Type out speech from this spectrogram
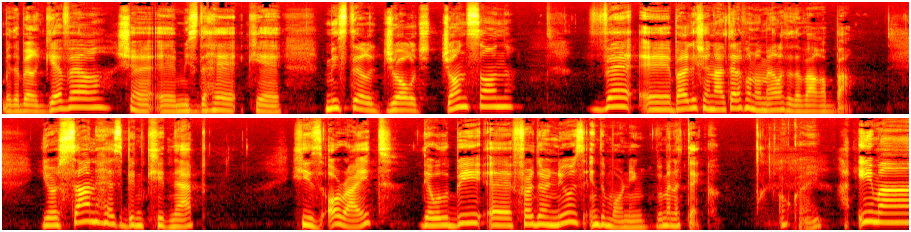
מדבר גבר שמזדהה כמיסטר ג'ורג' ג'ונסון, וברגע שנעל טלפון הוא אומר לה את הדבר הבא: Your son has been kidnapped he's alright, there will be uh, further news in the morning, ומנתק. אוקיי. Okay. האימא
